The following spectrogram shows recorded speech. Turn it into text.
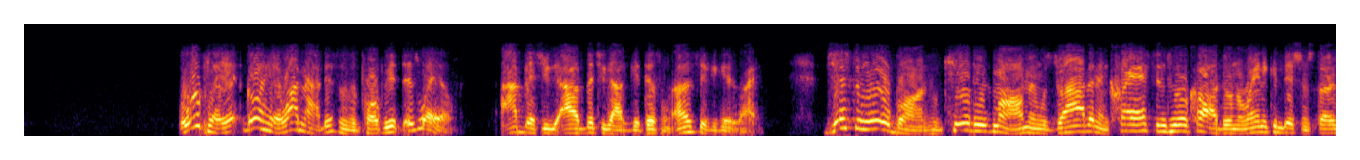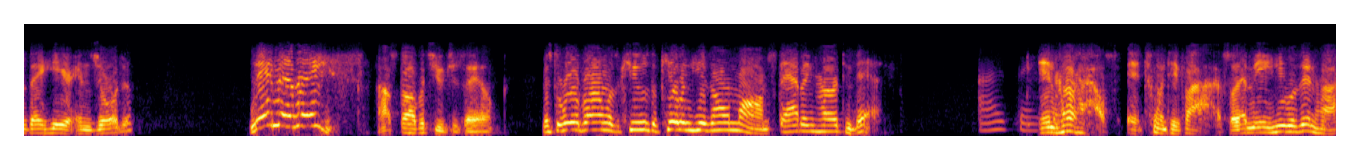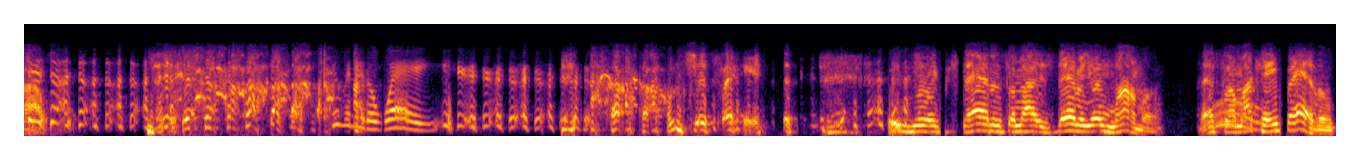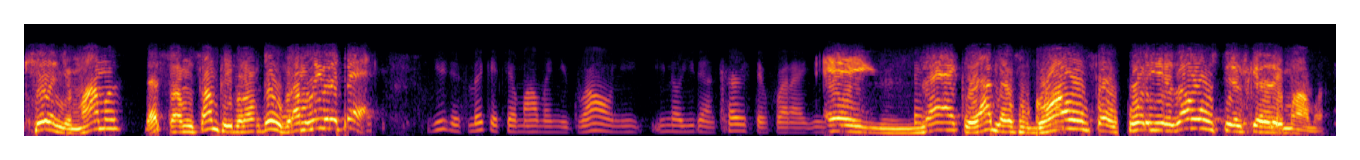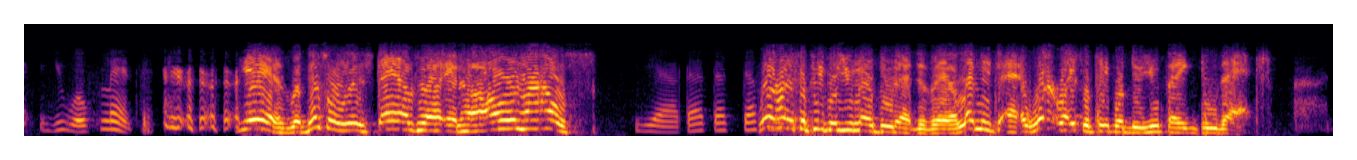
we'll play it. Go ahead. Why not? This is appropriate as well. I bet you. I bet you guys get this one. Let's see if you get it right. Justin Wilburn, who killed his mom and was driving and crashed into a car during the rainy conditions Thursday here in Georgia. Name that race. I'll start with you, Giselle. Mr. Wilburn was accused of killing his own mom, stabbing her to death. I think in her house at 25. So that means he was in her house. Giving it away. I'm just saying. He's doing stabbing somebody, stabbing your mama. That's something I can't fathom. Killing your mama, that's something some people don't do, but I'm going to leave it at that you just look at your mama and you grown, you you know you done cursed in front of you. Exactly. I know some grown folks, forty years old, still scared of their mama. You will flinch. yes, but this one really stabs her in her own house. Yeah, that that's definitely. What race of people you know do that, Giselle? Let me. What race of people do you think do that?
